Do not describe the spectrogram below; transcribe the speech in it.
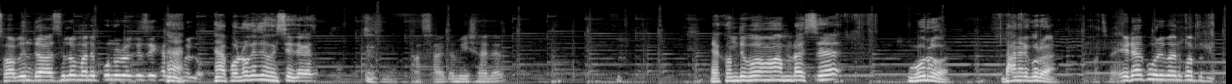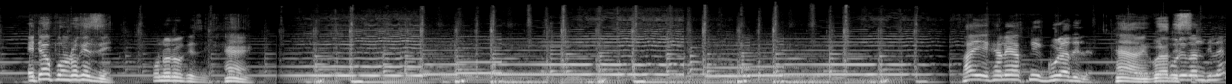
সয়াবিন দেওয়া ছিল মানে পনেরো কেজি এখানে হ্যাঁ। হলো? হ্যাঁ পনেরো কেজি হয়েছে আচ্ছা এটা মিশাই নেন। এখন দেবো আমরা হচ্ছে গুঁড়ো ধানের গুঁড়ো। আচ্ছা এটার পরিমাণ কতটুকু এটাও পনেরো কেজি। পনেরো কেজি। হ্যাঁ। ভাই এখানে আপনি গুড়া দিলেন। হ্যাঁ আমি গুঁড়া পরিমাণ দিলেন?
